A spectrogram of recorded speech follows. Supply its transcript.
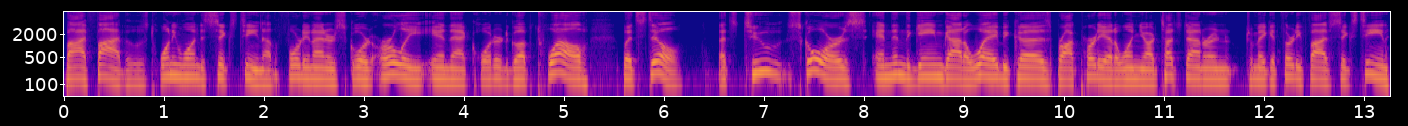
by five. It was 21 to 16. Now, the 49ers scored early in that quarter to go up 12, but still, that's two scores. And then the game got away because Brock Purdy had a one yard touchdown run to make it 35 16.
